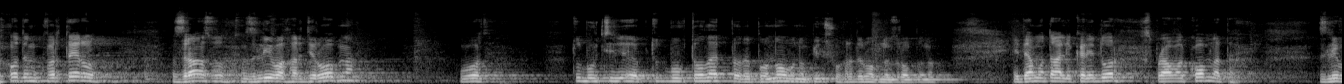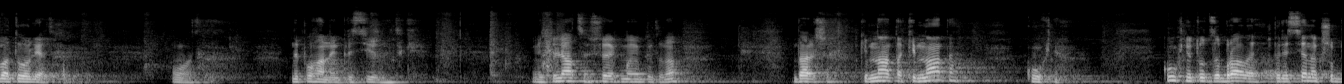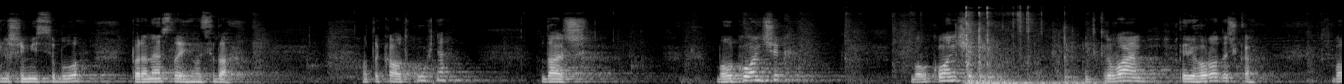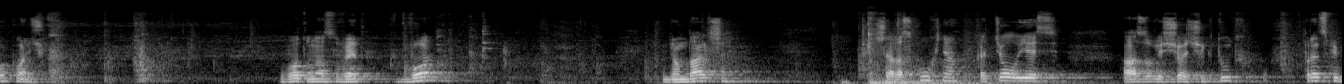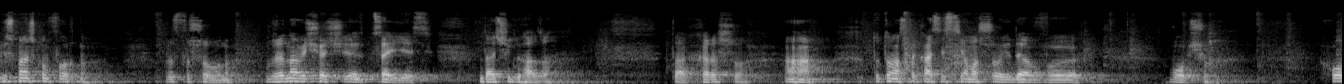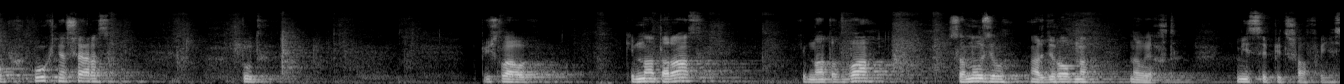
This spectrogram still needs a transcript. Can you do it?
Заходимо в квартиру, зразу зліва гардеробна. От. Тут, був, тут був туалет, переплановано, більшу гардеробну зроблено. Йдемо далі коридор, справа комната, зліва туалет. От. Непоганий престижний такий. Вентиляція, все як має бути, да? Далі. Кімната, кімната, кухня. Кухню тут забрали перестінок, щоб більше місця було. Перенесли його сюди. Отака от кухня. Далі. Балкончик. Балкончик. Відкриваємо перегородочка. Балкончик. Вот у нас вид двор. Йдемо далі. Ще раз кухня, котел є, газовий щотчик тут. В принципі, більш-менш комфортно розташовано. Вже навіть щоч... е, цей є, датчик газу. Так, хорошо. Ага. Тут у нас така система, що йде в, в общу. Хоп, кухня ще раз. Тут пішла кімната раз, кімната два, санузел, гардеробна на виход. Місце під шафою є.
